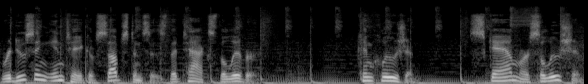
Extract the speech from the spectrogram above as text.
Reducing intake of substances that tax the liver. Conclusion. Scam or solution?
